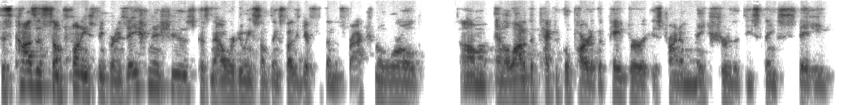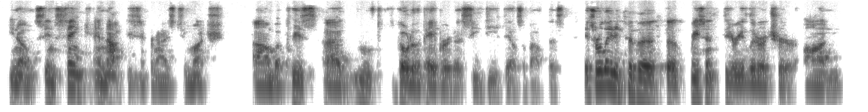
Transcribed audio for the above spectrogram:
This causes some funny synchronization issues because now we're doing something slightly different than the fractional world. Um, and a lot of the technical part of the paper is trying to make sure that these things stay, you know, in sync and not desynchronized too much. Um, but please uh, move, go to the paper to see details about this. It's related to the, the recent theory literature on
